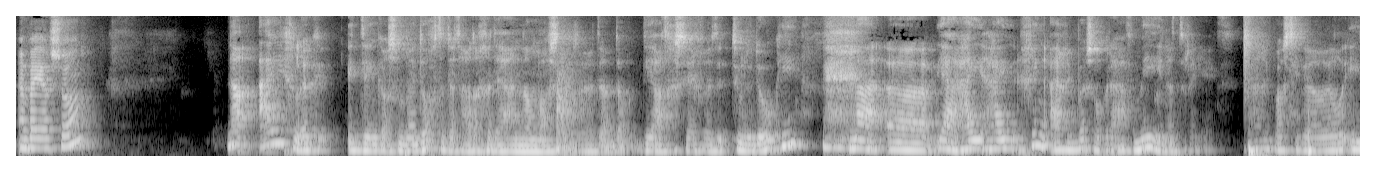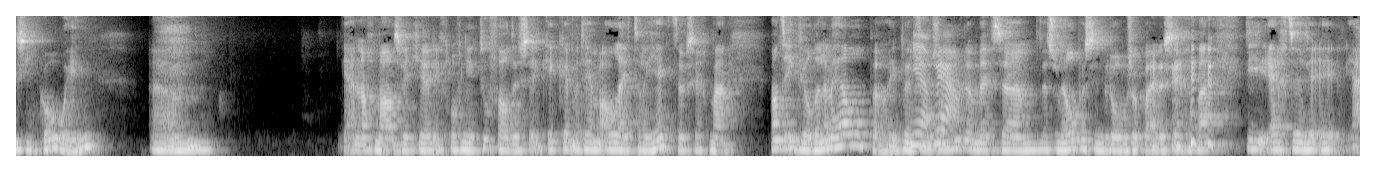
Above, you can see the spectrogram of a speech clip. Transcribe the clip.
En bij jouw zoon? Nou, eigenlijk, ik denk als we mijn dochter dat hadden gedaan, dan was het, eh, dan- dan- die had gezegd Tuledoki. Maar eh, ja, hij, hij ging eigenlijk best wel braaf mee in dat traject. Eigenlijk was hij wel heel easy going. Ehm, ja, nogmaals, weet je, ik geloof niet in toeval. Dus ik, ik heb met hem allerlei trajecten, zeg maar. Want ik wilde hem helpen. Ik ben Ja. zo'n Ja. moeder met, eh, met zo'n helpersyndroom, zou ik bijna zeggen. Maar die echt, eh, eh, ja,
